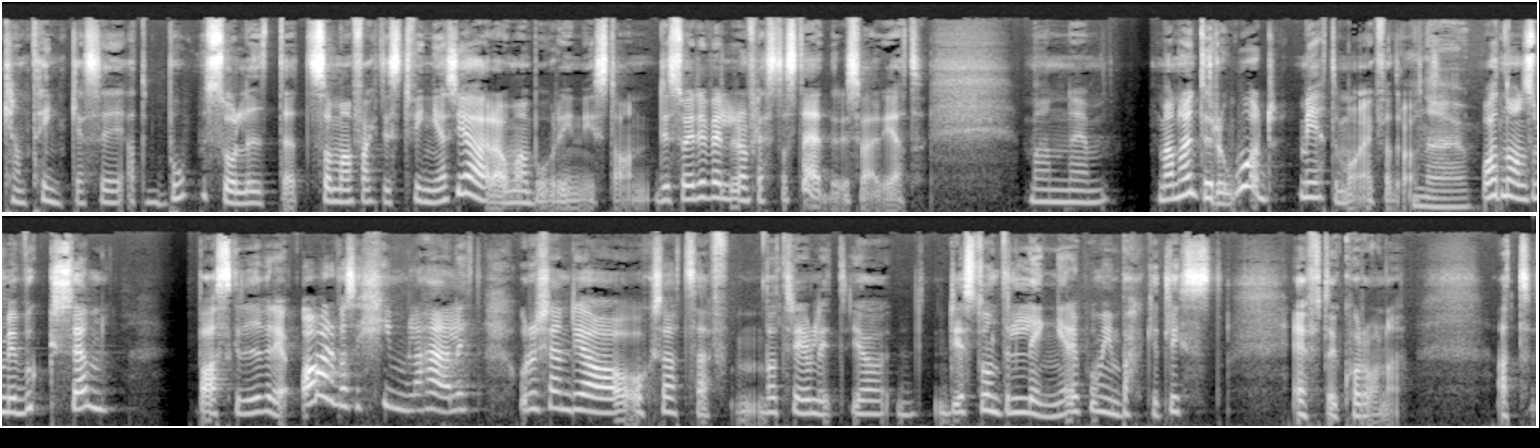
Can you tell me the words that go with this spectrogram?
kan tänka sig att bo så litet som man faktiskt tvingas göra om man bor inne i stan. Det, så är det väl i de flesta städer i Sverige att man, eh, man har inte råd med jättemånga kvadrat. Nej. Och att någon som är vuxen bara skriver det. Åh, det var så himla härligt! Och då kände jag också att så här, vad trevligt, jag, det står inte längre på min bucketlist efter corona. Att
